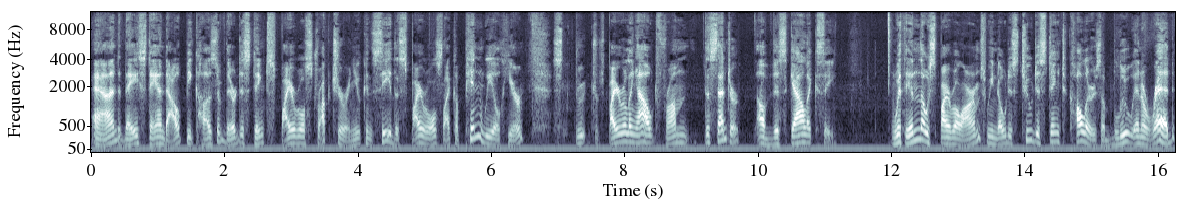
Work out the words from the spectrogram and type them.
And they stand out because of their distinct spiral structure. And you can see the spirals like a pinwheel here spiraling out from the center of this galaxy. Within those spiral arms, we notice two distinct colors, a blue and a red.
